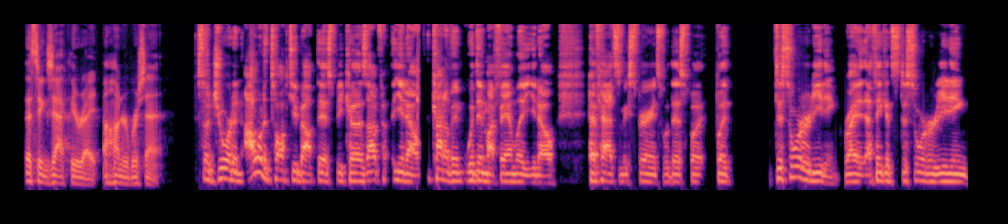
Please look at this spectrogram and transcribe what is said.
That's exactly right, hundred percent. So Jordan, I want to talk to you about this because I've, you know, kind of in, within my family, you know, have had some experience with this, but but disordered eating, right? I think it's disordered eating,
